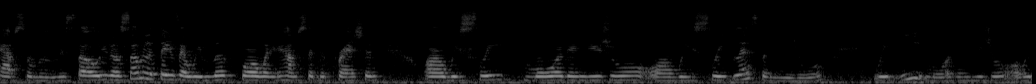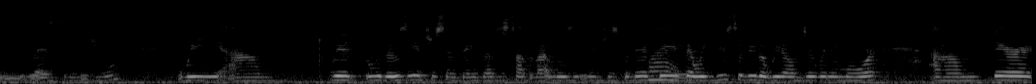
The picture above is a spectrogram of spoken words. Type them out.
Absolutely. So, you know, some of the things that we look for when it comes to depression are we sleep more than usual, or we sleep less than usual. We eat more than usual, or we eat less than usual. We um, we, we lose interest in things. I just talked about losing interest, but there are right. things that we used to do that we don't do anymore. Um, there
